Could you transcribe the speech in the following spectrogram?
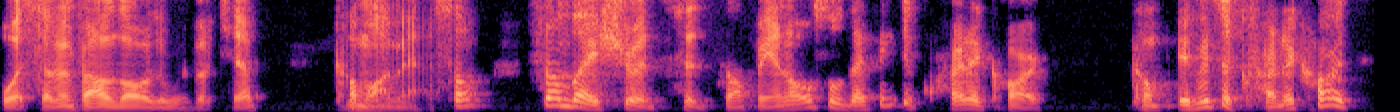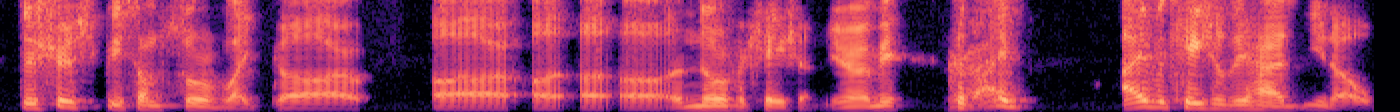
what seven thousand dollars worth of tip. Come on, Mhm. man. So somebody should have said something. And also, I think the credit card, if it's a credit card, there should be some sort of like uh uh uh, uh, uh notification. You know what I mean? Because Right. I've I've occasionally had you know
